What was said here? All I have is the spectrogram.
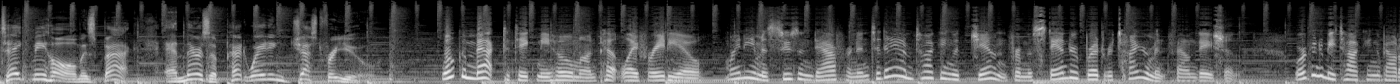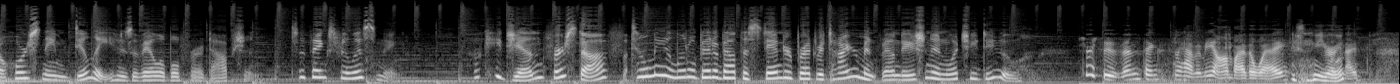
Take Me Home is back, and there's a pet waiting just for you. Welcome back to Take Me Home on Pet Life Radio. My name is Susan Daffron, and today I'm talking with Jen from the Standardbred Retirement Foundation. We're going to be talking about a horse named Dilly who's available for adoption. So thanks for listening. Okay, Jen, first off, tell me a little bit about the Standardbred Retirement Foundation and what you do. Sure, Susan. Thanks for having me on, by the way. You're Very nice.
